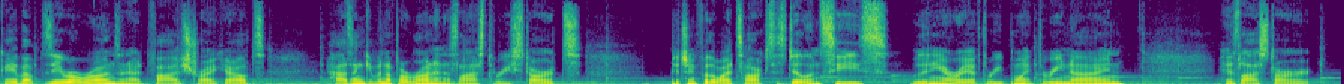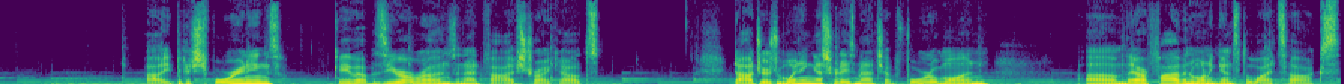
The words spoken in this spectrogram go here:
gave up zero runs, and had five strikeouts. Hasn't given up a run in his last three starts. Pitching for the White Sox is Dylan Cease with an ERA of 3.39. His last start, uh, he pitched four innings, gave up zero runs, and had five strikeouts. Dodgers winning yesterday's matchup four to one. Um, they are five and one against the White Sox.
